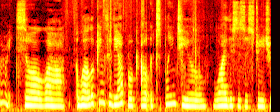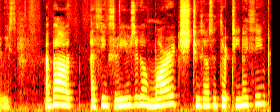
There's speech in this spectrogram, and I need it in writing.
Alright, so uh, while looking through the art book, I'll explain to you why this is a strange release. About, I think, three years ago, March 2013, I think,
